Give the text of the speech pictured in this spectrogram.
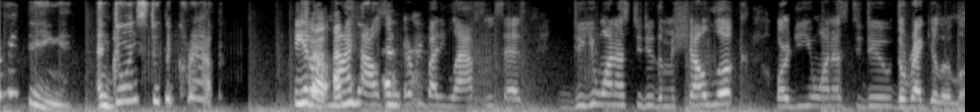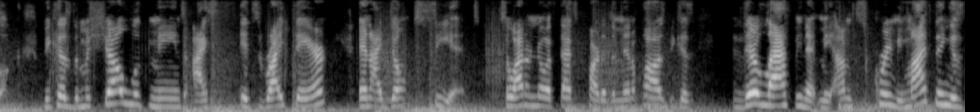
everything. and doing stupid crap. You so know, at my I mean, house, and- everybody laughs and says, "Do you want us to do the Michelle look, or do you want us to do the regular look?" Because the Michelle look means I, it's right there, and I don't see it. So I don't know if that's part of the menopause because they're laughing at me. I'm screaming. My thing is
